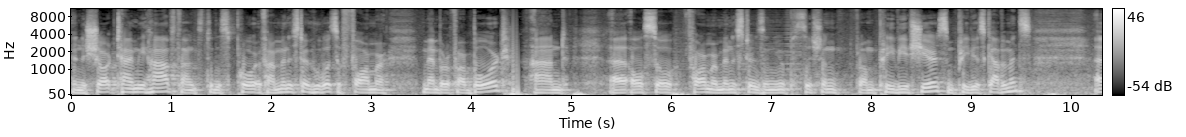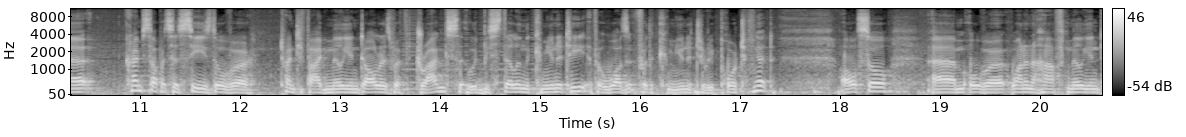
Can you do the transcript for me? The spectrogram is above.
In the short time we have, thanks to the support of our minister, who was a former member of our board, and uh, also former ministers in your position from previous years and previous governments, uh, Crime Stoppers has seized over $25 million worth of drugs that would be still in the community if it wasn't for the community reporting it. Also, um, over $1.5 million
